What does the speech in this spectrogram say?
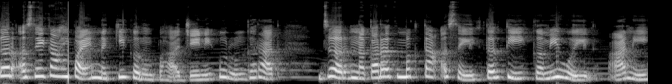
तर असे काही उपाय नक्की करून पहा जेणेकरून घरात जर नकारात्मकता असेल तर ती कमी होईल आणि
